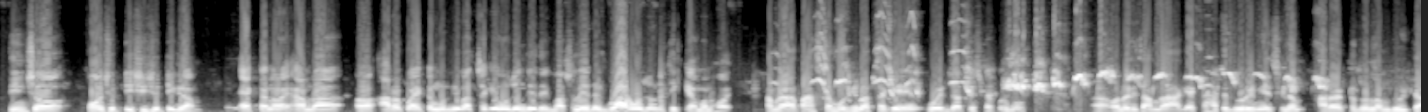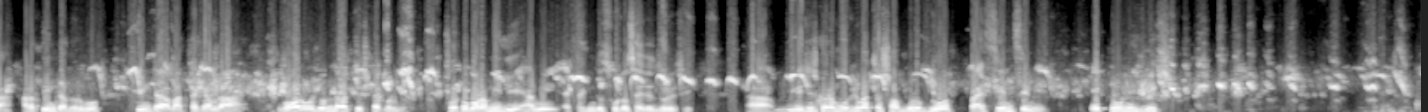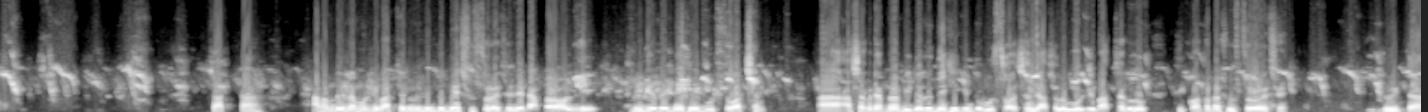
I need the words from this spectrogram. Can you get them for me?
তিনশো পঁয়ষট্টি, ছেষট্টি গ্রাম। একটা নয়, আমরা আরও কয়েকটা মুরগি বাচ্চাকে ওজন দিয়ে দেখব। আসলে এদের গড় ওজনটা ঠিক কেমন হয়? আমরা পাঁচটা মুরগি বাচ্চাকে ওয়েট দেওয়ার চেষ্টা করব। অলরেডি তো আমরা আগে একটা হাতে ধরে নিয়েছিলাম, আরও একটা ধরলাম দুইটা, আরও তিনটা ধরবো। তিনটা বাচ্চাকে আমরা গড় ওজন দেওয়ার চেষ্টা করব। ছোট বড় মিলিয়ে আমি একটা কিন্তু ছোট সাইজে ধরেছি। বিশেষ করে মুরগি বাচ্চা সবগুলো গ্রোথ প্রায় সেম সেমই একটু উনিশ, বিশ। চারটা। আলহামদুলিল্লাহ মুরগি বাচ্চাগুলো কিন্তু বেশ সুস্থ রয়েছে, যেটা আপনারা অলরেডি ভিডিওতে দেখেই বুঝতে পারছেন। আশা করি আপনারা ভিডিওতে দেখে কিন্তু বুঝতে পারছেন যে আসলে মুরগির বাচ্চাগুলো ঠিক কতটা সুস্থ রয়েছে। দুইটা,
